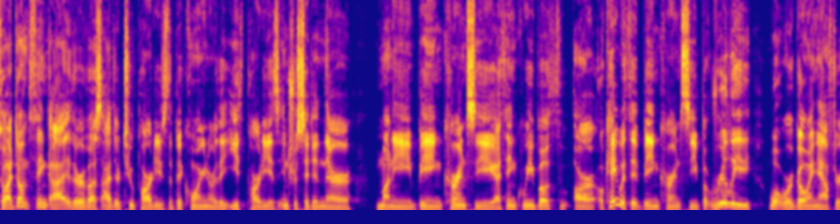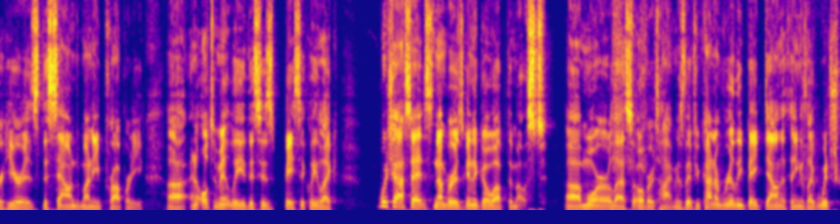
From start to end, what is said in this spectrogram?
So I don't think either of us, either two parties, the Bitcoin or the ETH party, is interested in their money being currency. I think we both are okay with it being currency, but really what we're going after here is the sound money property. Uh, and ultimately, this is basically like which asset's number is going to go up the most. Uh, more or less over time is if you kind of really bake down the thing is like which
